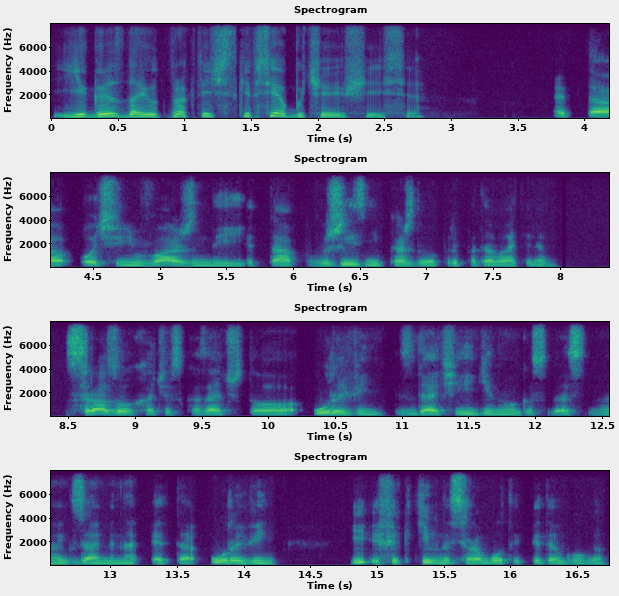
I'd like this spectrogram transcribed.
ЕГЭ сдают практически все обучающиеся. Это очень важный этап в жизни каждого преподавателя. Сразу хочу сказать, что уровень сдачи единого государственного экзамена – это уровень и эффективность работы педагога.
